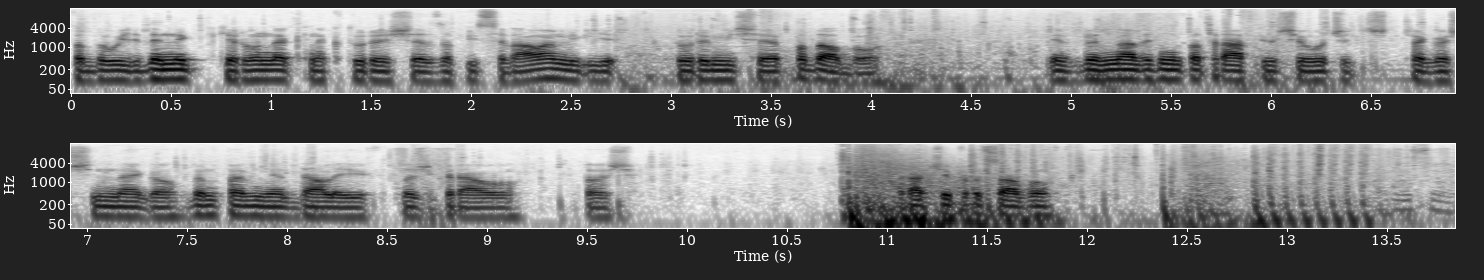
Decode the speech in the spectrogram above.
to był jedyny kierunek, na który się zapisywałem i który mi się podobał. Więc bym nawet nie potrafił się uczyć czegoś innego. Bym pewnie dalej w coś grał, w coś. Raczej pracował. Rozumiem.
